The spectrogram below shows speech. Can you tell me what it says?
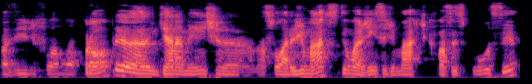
fazer de forma própria, internamente, na, na sua área de marketing, tem uma agência de marketing que faça isso por você,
